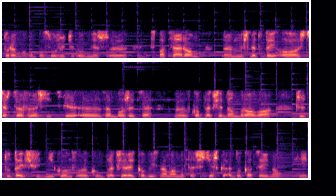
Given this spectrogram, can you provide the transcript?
które mogą posłużyć również y, spacerom. Y, myślę tutaj o ścieżce w leśnictwie y, Zębożyce, w kompleksie Dąbrowa, czy tutaj w Świdniku w kompleksie Rejkowizna mamy też ścieżkę edukacyjną i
